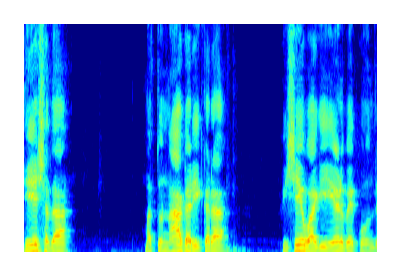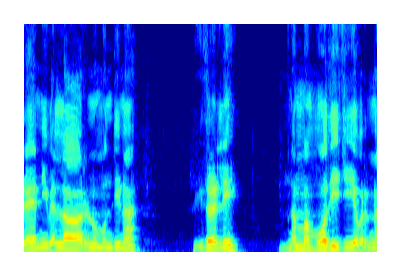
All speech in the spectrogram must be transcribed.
ದೇಶದ ಮತ್ತು ನಾಗರಿಕರ ವಿಷಯವಾಗಿ ಹೇಳಬೇಕು ಅಂದರೆ ನೀವೆಲ್ಲರೂ ಮುಂದಿನ ಇದರಲ್ಲಿ ನಮ್ಮ ಮೋದಿಜಿಯವರನ್ನ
